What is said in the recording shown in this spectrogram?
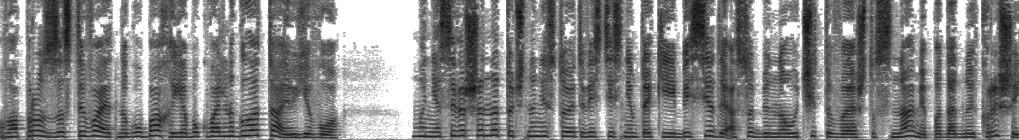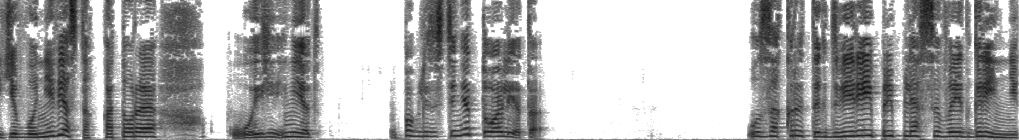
Вопрос застывает на губах, и я буквально глотаю его. Мне совершенно точно не стоит вести с ним такие беседы, особенно учитывая, что с нами под одной крышей его невеста, которая... Ой, нет, поблизости нет туалета. У закрытых дверей приплясывает Гринни,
